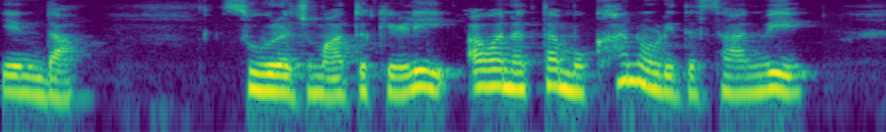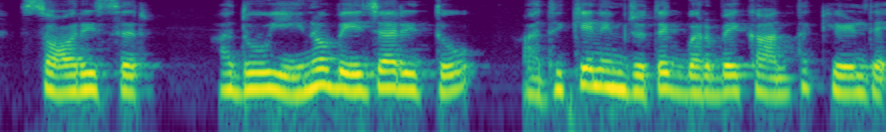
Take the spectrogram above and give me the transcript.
ಎಂದ. ಸೂರಜ್ ಮಾತು ಕೇಳಿ ಅವನತ್ತ ಮುಖ ನೋಡಿದ ಸಾನ್ವಿ, ಸಾರಿ ಸರ್, ಅದು ಏನೋ ಬೇಜಾರಿತ್ತು, ಅದಕ್ಕೆ ನಿಮ್ಮ ಜೊತೆಗೆ ಬರಬೇಕಾ ಅಂತ ಕೇಳಿದೆ.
